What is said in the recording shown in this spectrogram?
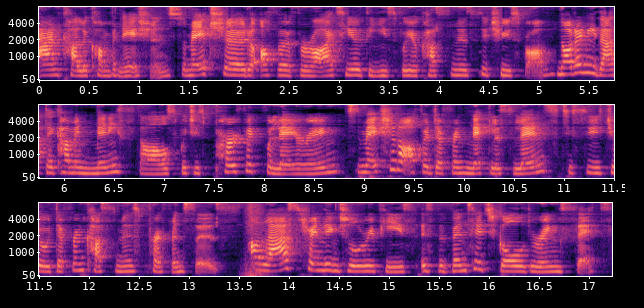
and color combinations, so make sure to offer a variety of these for your customers to choose from. Not only that, they come in many styles, which is perfect for layering, so make sure to offer different necklace lengths to suit your different customers' preferences. Our last trending jewelry piece is the vintage gold ring set.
